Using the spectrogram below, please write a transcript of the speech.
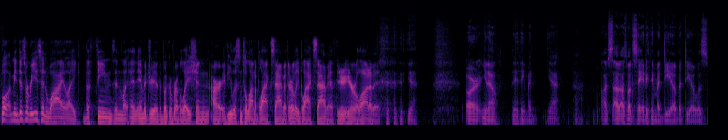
well, I mean, there's a reason why, like, the themes and, and imagery of the Book of Revelation are. If you listen to a lot of Black Sabbath, early Black Sabbath, you hear a lot of it. yeah, or you know anything by yeah. Uh, I, was, I was about to say anything by Dio, but Dio was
